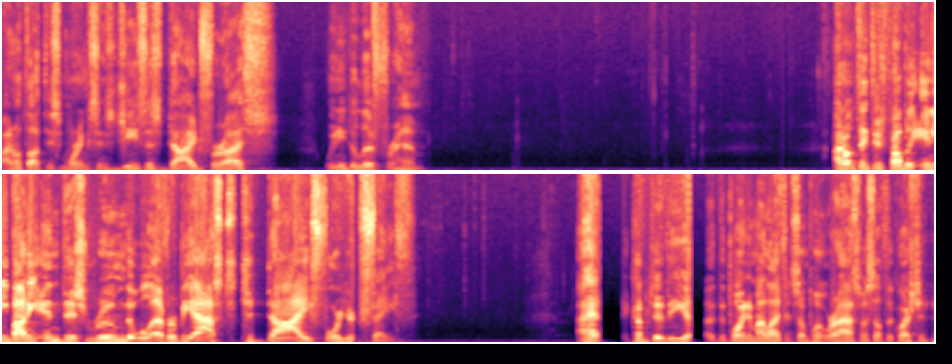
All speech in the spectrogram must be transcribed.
Final thought this morning since Jesus died for us, we need to live for him. I don't think there's probably anybody in this room that will ever be asked to die for your faith. Come to the uh, the point in my life at some point where I asked myself the question:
